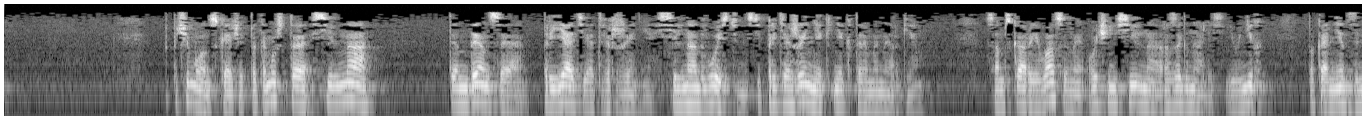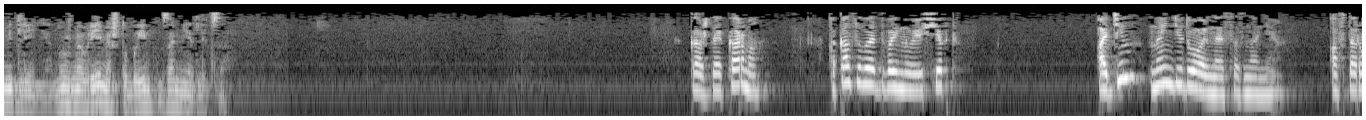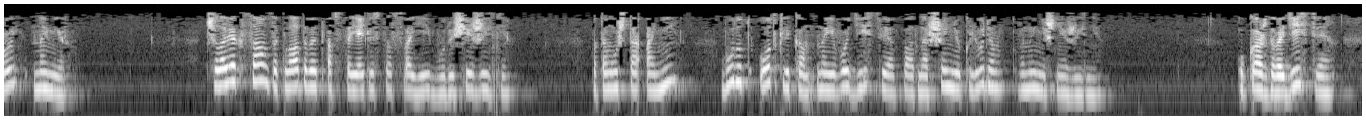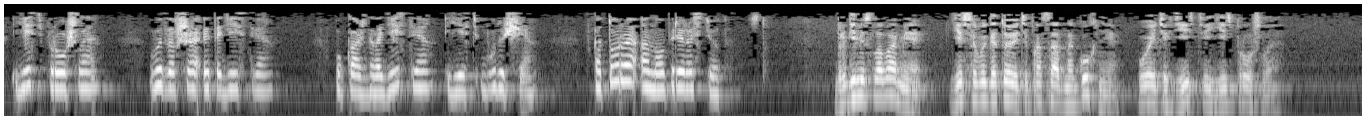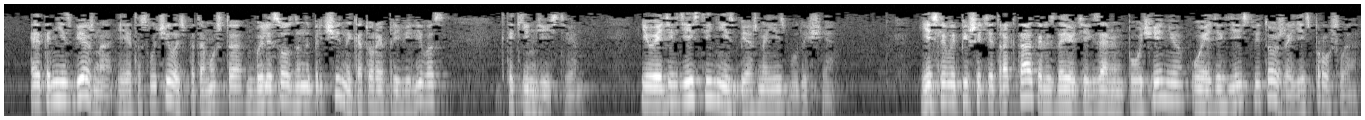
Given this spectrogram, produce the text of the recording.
Почему он скачет? Потому что сильна тенденция приятия отвержения, сильна двойственность и притяжение к некоторым энергиям. Самскары и васаны очень сильно разогнались, и у них пока нет замедления. Нужно время, чтобы им замедлиться. Каждая карма оказывает двойной эффект один на индивидуальное сознание, а второй на мир. Человек сам закладывает обстоятельства своей будущей жизни, потому что они будут откликом на его действия по отношению к людям в нынешней жизни. У каждого действия есть прошлое, вызвавшее это действие. У каждого действия есть будущее, в которое оно перерастет. Другими словами, если вы готовите просад на кухне, у этих действий есть прошлое. Это неизбежно, и это случилось, потому что были созданы причины, которые привели вас к таким действиям. И у этих действий неизбежно есть будущее. Если вы пишете трактат или сдаете экзамен по учению, у этих действий тоже есть прошлое.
